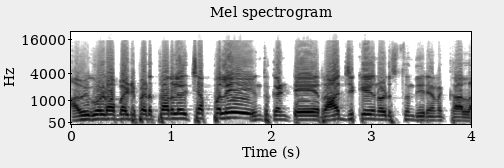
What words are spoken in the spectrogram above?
అవి కూడా బయటపెడతారో లేదు చెప్పలే. ఎందుకంటే రాజకీయం నడుస్తుంది వెనకాల.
